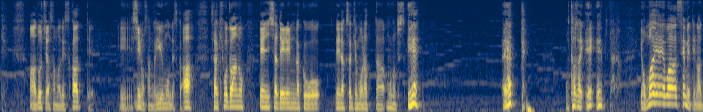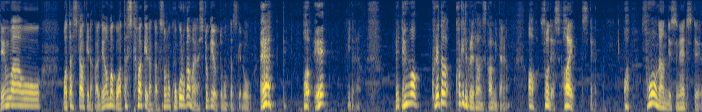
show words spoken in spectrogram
て、あ、どちら様ですか？って、えー、しのさんが言うもんですか？あ、先ほどあの、電車で連絡を、連絡先もらったものです。え？え？って、お互い、え？え？みたいな。いや、お前はせめてな、電話を渡したわけだから、電話番号渡したわけだから、その心構えはしとけよと思ったんですけど、え？って、あ、え？みたいな。え、電話くれた、かけてくれたんですか？みたいな。あ、そうです。はい。つって。あ、そうなんですね。つって。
